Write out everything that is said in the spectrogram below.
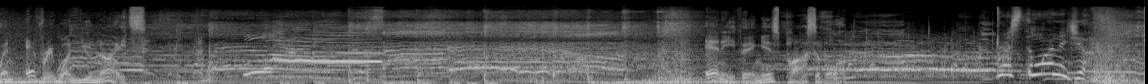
when everyone unites, anything is possible. Trust the manager.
